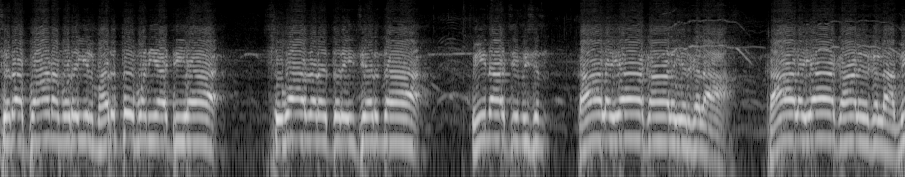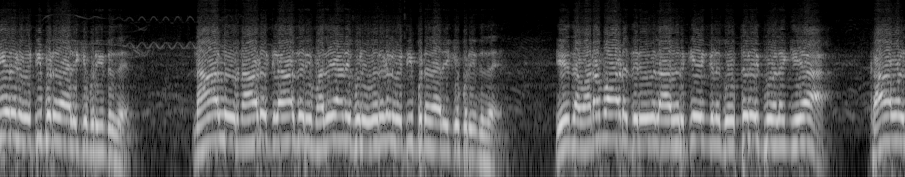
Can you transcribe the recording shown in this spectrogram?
சிறப்பான முறையில் மருத்துவ பணியாற்றிய சுகாதாரத்துறை சேர்ந்த மீனாட்சி மிஷன் காளையா காளையர்களா? காளையா காளையர்களா? வீரர்கள் வெற்றி பெற்றதாக அறிக்கப்படுகின்றது நாலூர் நாடு கிளாதரி மதையானி குழு வீரர்கள் வெற்றி பெற்றதாக அறிக்கப்படுகின்றது இந்த வடமாடு திருவிழாவிற்கு எங்களுக்கு ஒத்துழைப்பு வழங்கிய காவல்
